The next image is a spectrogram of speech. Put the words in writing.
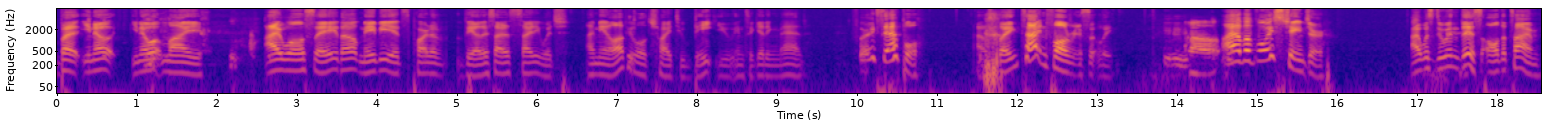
But you know, you know what my I will say though, maybe it's part of the other side of society, which I mean, a lot of people try to bait you into getting mad. For example, I was playing Titanfall recently. Mhm. Oh, I have a voice changer. I was doing this all the time.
